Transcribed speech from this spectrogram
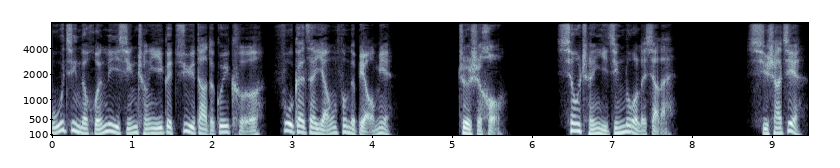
无尽的魂力形成一个巨大的龟壳，覆盖在杨峰的表面。这时候，萧晨已经落了下来。七杀剑，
